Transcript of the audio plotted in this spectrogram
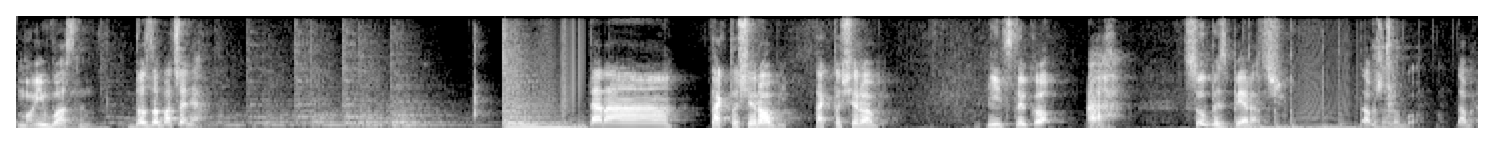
moim własnym. Do zobaczenia! Tada! Tak to się robi. Tak to się robi. Nic tylko ach, suby zbierać. Dobrze to było. Dobre.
